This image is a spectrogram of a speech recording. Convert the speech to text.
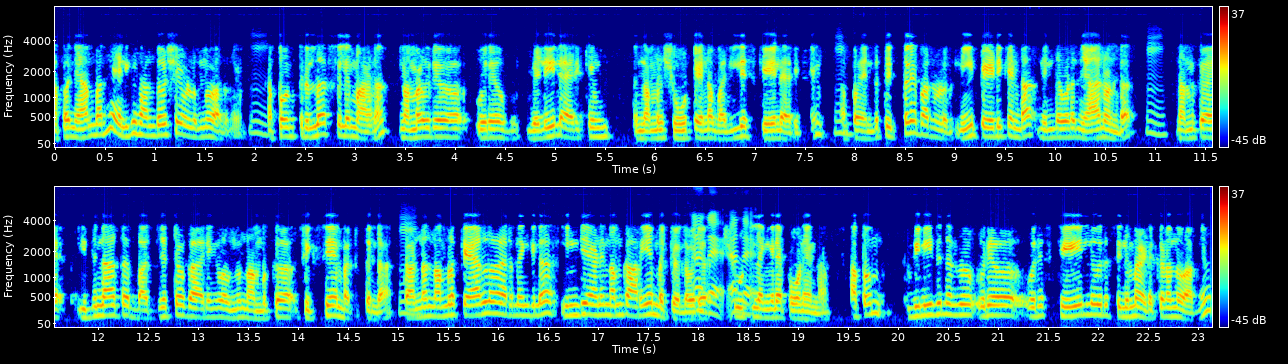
അപ്പൊ ഞാൻ പറഞ്ഞു എനിക്ക് സന്തോഷമേ ഉള്ളൂ എന്ന് പറഞ്ഞു. അപ്പോൾ ത്രില്ലർ ഫിലിമാണ് നമ്മളൊരു ഒരു വെളിയിലായിരിക്കും നമ്മൾ ഷൂട്ട് ചെയ്യുന്ന വലിയ സ്കെയിലായിരിക്കും അപ്പൊ എന്റെ അടുത്ത് ഇത്രേ പറഞ്ഞുള്ളൂ. നീ പേടിക്കണ്ട നിന്റെ കൂടെ ഞാനുണ്ട്. നമുക്ക് ഇതിനകത്ത് ബഡ്ജറ്റോ കാര്യങ്ങളോ ഒന്നും നമുക്ക് ഫിക്സ് ചെയ്യാൻ പറ്റത്തില്ല. കാരണം നമ്മൾ കേരളമായിരുന്നെങ്കിൽ ഇന്ത്യ ആണെങ്കിൽ നമുക്ക് അറിയാൻ പറ്റുമല്ലോ ഒരു. ഷൂട്ടിൽ എങ്ങനെ പോണേന്ന്. അപ്പം വിനീതിന് ഒരു ഒരു സ്കെയിലിൽ ഒരു സിനിമ എടുക്കണം എന്ന് പറഞ്ഞു.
